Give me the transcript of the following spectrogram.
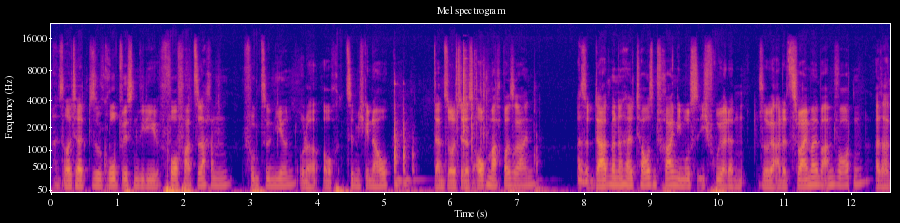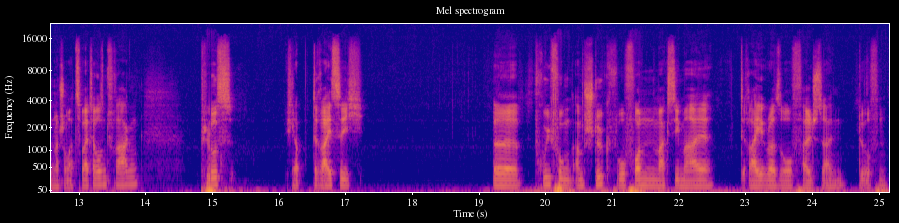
man sollte halt so grob wissen, wie die Vorfahrtssachen funktionieren oder auch ziemlich genau. Dann sollte das auch machbar sein. Also da hat man dann halt 1000 Fragen, die musste ich früher dann sogar alle zweimal beantworten. Also hat man schon mal 2000 Fragen. Plus, ich glaube, 30 äh, Prüfungen am Stück, wovon maximal drei oder so falsch sein dürfen.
